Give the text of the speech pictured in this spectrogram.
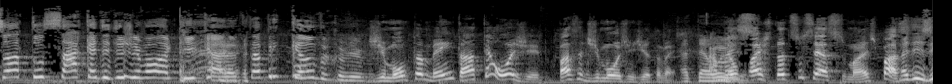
só tu saca de Digimon aqui, cara. Tu tá brincando comigo. Digimon também tá até hoje. Passa Digimon hoje em dia também. Até Ah, hoje. Não faz tanto sucesso, mas passa. Mas existe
